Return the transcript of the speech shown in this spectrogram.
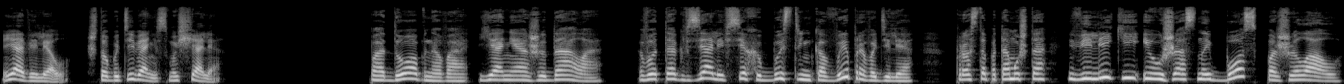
Я велел, чтобы тебя не смущали. Подобного я не ожидала. Вот так взяли всех и быстренько выпроводили, просто потому что великий и ужасный босс пожелал.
